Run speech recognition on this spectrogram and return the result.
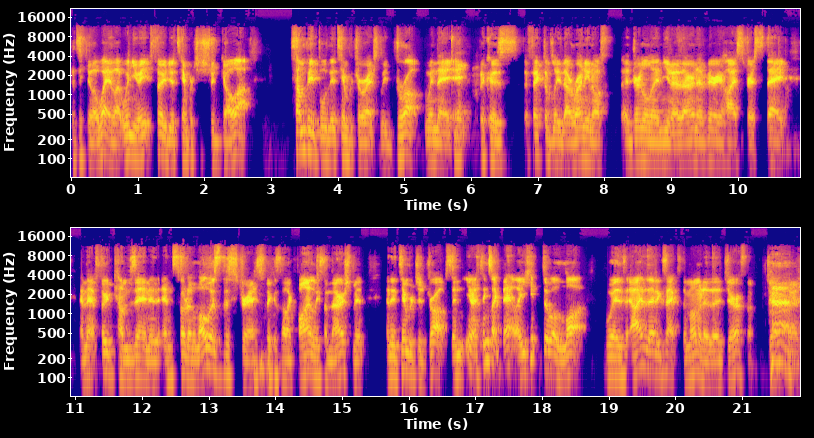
particular way. Like when you eat food, your temperature should go up. Some people, their temperature actually drop when they eat because effectively they're running off adrenaline. You know, they're in a very high stress state, and that food comes in and, and sort of lowers the stress because they're like finally some nourishment, and the temperature drops. And you know, things like that. Like you can do a lot with I have that exact thermometer, the Geratherm.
